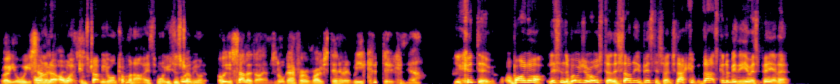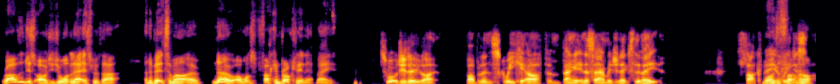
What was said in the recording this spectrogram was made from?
Well, you- all your I want salad to know. Oh, I want construct me one. Come on, Ice. What you construct me one? all your salad items. You're not going for a roast dinner. Well, you could do, couldn't you? You could do. Why not? Listen, the world's your oyster. This is our new business venture. That could, that's going to be the USP, isn't it? Rather than just, oh, did you want lettuce with that and a bit of tomato? No, I want some fucking broccoli in it, mate. So what would you do? Like bubble and squeak it up and bang it in a sandwich next to the meat? Fuck me. Why the fuck just, not?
